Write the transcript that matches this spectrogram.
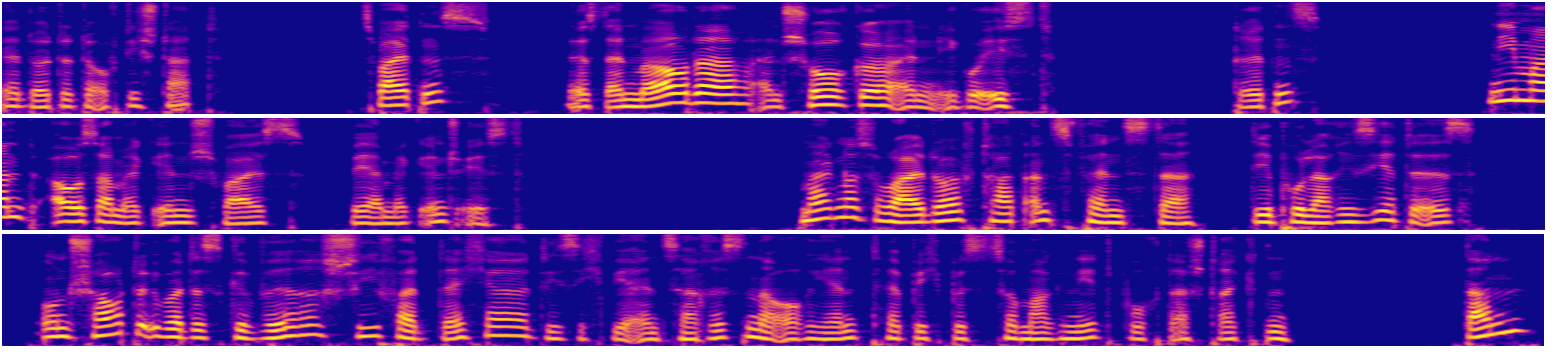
Er deutete auf die Stadt. Zweitens, er ist ein Mörder, ein Schurke, ein Egoist. Drittens, niemand außer McInch weiß, wer McInch ist. Magnus Rydolph trat ans Fenster, depolarisierte es und schaute über das Gewirr schiefer Dächer, die sich wie ein zerrissener Orientteppich bis zur Magnetbucht erstreckten. Dann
